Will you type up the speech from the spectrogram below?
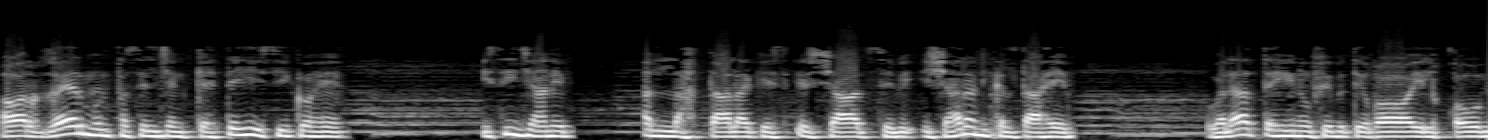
اور غیر منفصل جنگ کہتے ہی اسی کو ہیں۔ اسی جانب اللہ تعالیٰ کے اس ارشاد سے بھی اشارہ نکلتا ہے۔ ولا تهينوا في ابتغاء القوم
